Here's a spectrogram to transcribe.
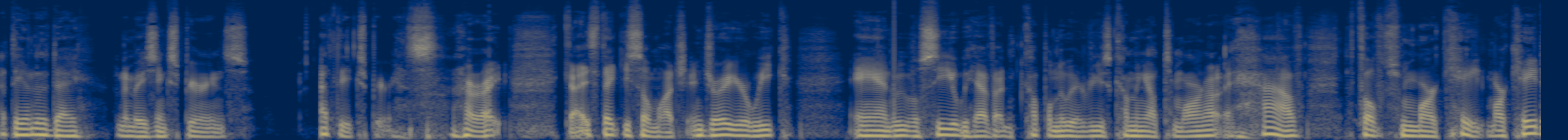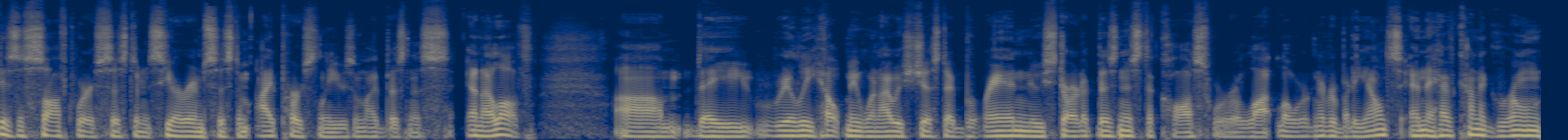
at the end of the day an amazing experience at the experience. All right, guys, thank you so much. Enjoy your week, and we will see you. We have a couple new interviews coming out tomorrow night. I have the folks from Markate. Markate is a software system, CRM system I personally use in my business, and I love. Um, they really helped me when I was just a brand new startup business. The costs were a lot lower than everybody else, and they have kind of grown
